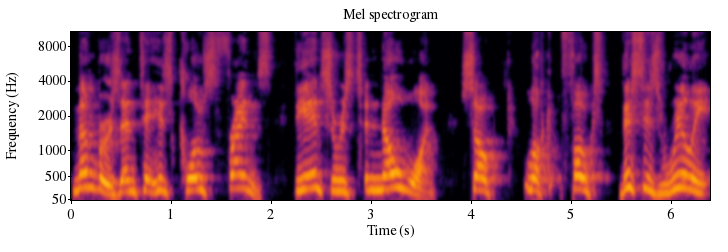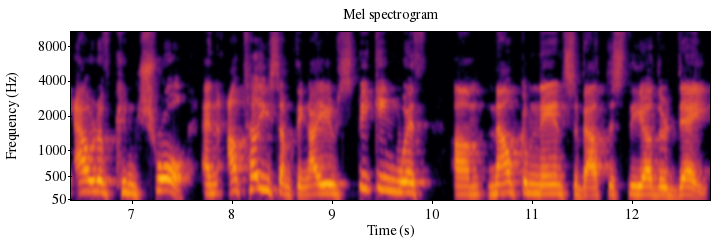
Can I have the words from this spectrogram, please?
members and to his close friends. The answer is to no one. So, look, folks, this is really out of control. And I'll tell you something. I was speaking with um, Malcolm Nance about this the other day.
